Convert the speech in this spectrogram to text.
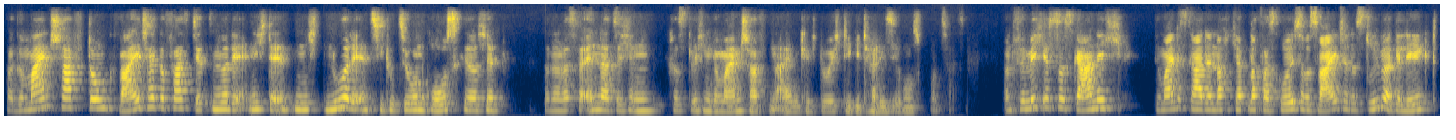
Vergemeinschaftung weitergefasst, jetzt nur der, nicht, der, nicht nur der Institution Großkirche, sondern was verändert sich in christlichen Gemeinschaften eigentlich durch Digitalisierungsprozesse. Und für mich ist das gar nicht, du meintest gerade noch, ich habe noch was Größeres, Weiteres drüber gelegt.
